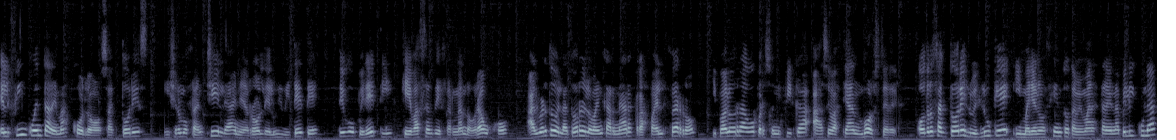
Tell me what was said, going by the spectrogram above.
El film cuenta además con los actores Guillermo Franchella en el rol de Luis Vitete, Diego Peretti, que va a ser de Fernando Araujo, Alberto de la Torre lo va a encarnar Rafael Ferro, y Pablo Rago personifica a Sebastián Bolster. Otros actores, Luis Luque y Mariano Argento, también van a estar en la película.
